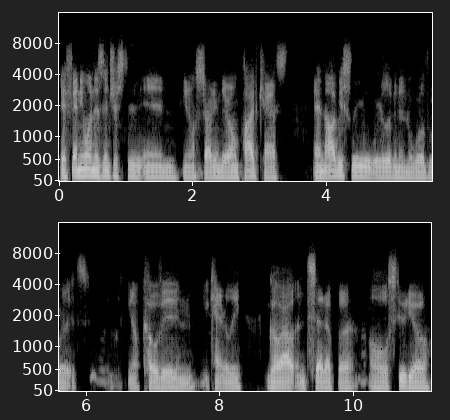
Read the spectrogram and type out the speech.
if anyone is interested in you know starting their own podcast, and obviously we're living in a world where it's you know COVID and you can't really go out and set up a, a whole studio.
